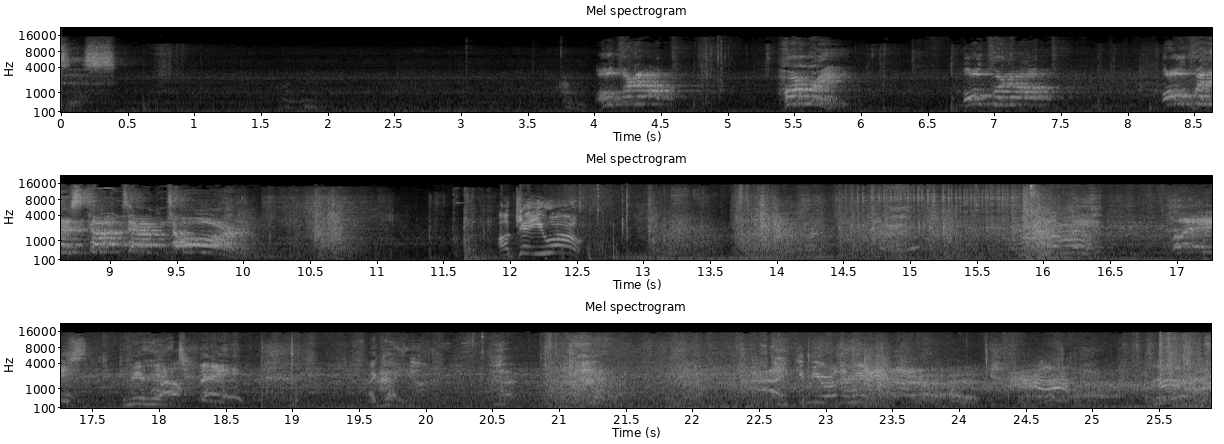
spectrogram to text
Jesus. Open up! Hurry! Open up! Open this goddamn door! I'll get you out! Please! Give me your hand. Help me! I got you. Give me your other hand.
